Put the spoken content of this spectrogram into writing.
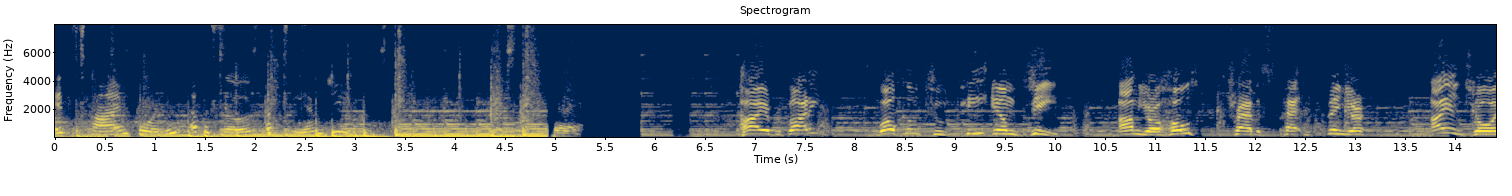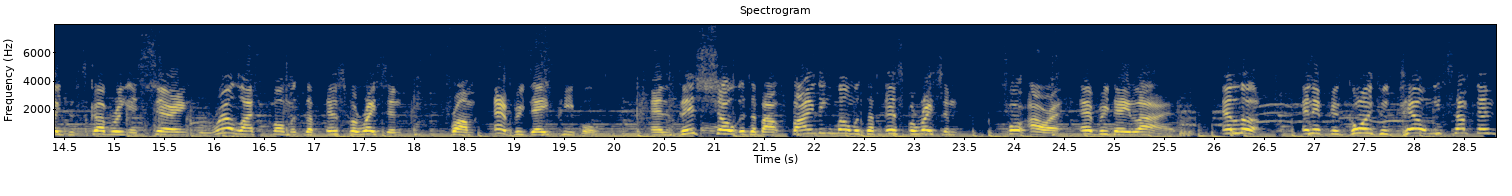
It's time for a new episode of TMG. Hi, everybody. Welcome to TMG. I'm your host, Travis Patton Sr. I enjoy discovering and sharing real life moments of inspiration from everyday people. And this show is about finding moments of inspiration for our everyday lives. And look, and if you're going to tell me something,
